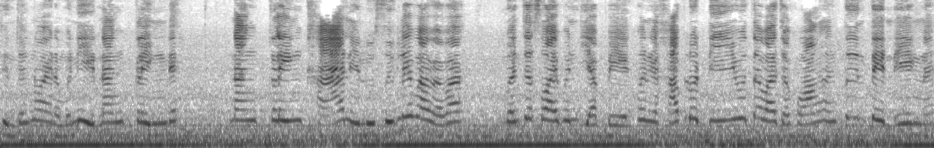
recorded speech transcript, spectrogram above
ขึ้นจักหน้อยนะมื้อนี้นั่งเกรงเด้นั่งเกรงขานี่รู้สึกเลยว่าแบบว่าเหมือนจะซอยเพิ่นเหยียบเบรกเพิ่นก็ขับรถดีอยู่แต่ว่าจะขวางทางตื่นเต้นเองนะ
